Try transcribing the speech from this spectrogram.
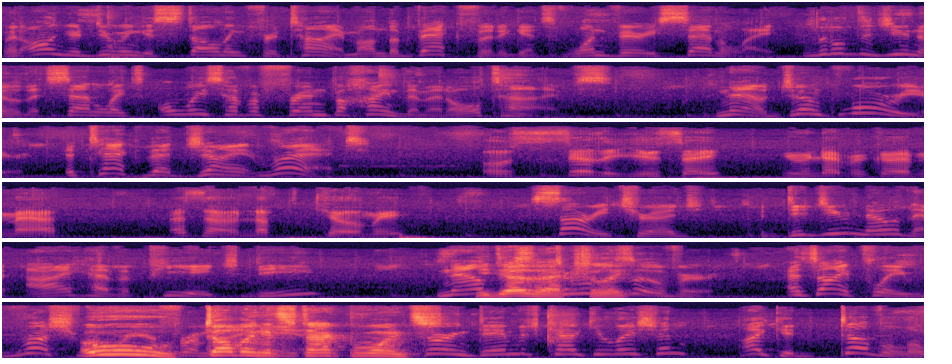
When all you're doing is stalling for time on the back foot against one very satellite, little did you know that satellites always have a friend behind them at all times. Now, Junk Warrior, attack that giant rat! Oh, silly, Yusei. You were never good at math. That's not enough to kill me. Sorry, Trudge, but did you know that I have a PhD? Now He this does, actually. is over. As I play Rush Warrior Oh, doubling its hand. attack points. During damage calculation, I could double a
